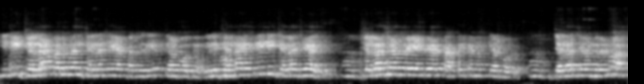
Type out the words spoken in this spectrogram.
ಇಲ್ಲಿ ಜಲ ಬಂದ್ಮೇಲೆ ಜಲಜಯ ಅಂತ ಬರ್ತದೆ. ಅಂತ ಕೇಳ್ಬೋದು. ಇಲ್ಲಿ ಜಲ ಐತಿ ಇಲ್ಲಿ ಜಲಜಯ ಐತಿ ಜಲಜ ಅಂದ್ರೆ ಏನ್ರಿ ಅದಕ್ಕೆ ಅರ್ಥ ಐತೆ ಕೇಳ್ಬೋದು. ಜಲಜಯ ಅಂದ್ರೇನು ಅರ್ಥ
